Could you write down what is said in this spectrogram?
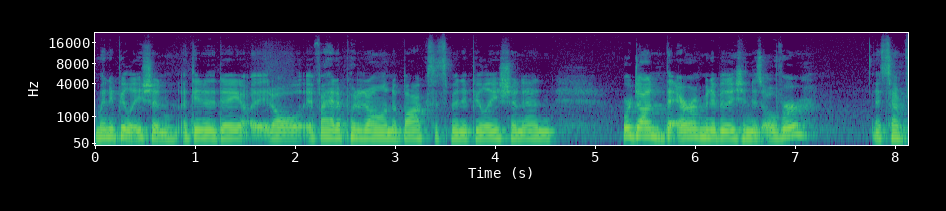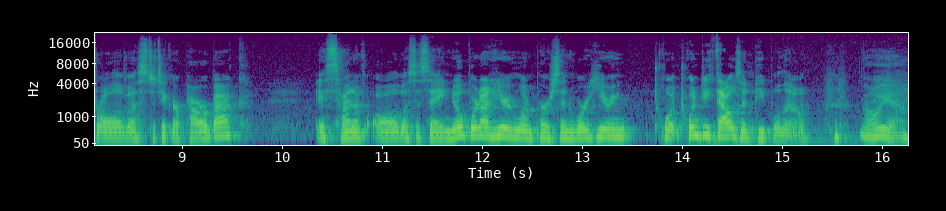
manipulation. At the end of the day, it all. If I had to put it all in a box, it's manipulation, and we're done. The era of manipulation is over. It's time for all of us to take our power back. It's time of all of us to say, nope, we're not hearing one person. We're hearing tw- twenty thousand people now. Oh yeah.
